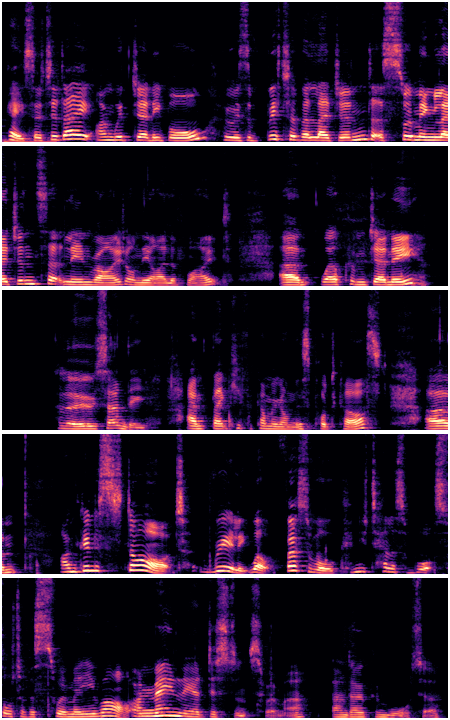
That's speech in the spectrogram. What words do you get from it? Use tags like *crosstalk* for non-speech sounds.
Okay, so today I'm with Jenny Ball, who is a bit of a legend, a swimming legend, certainly in Ryde on the Isle of Wight. Um, welcome, Jenny. Hello, Sandy. And thank you for coming on this podcast. Um, I'm going to start really well. First of all, can you tell us what sort of a swimmer you are? I'm mainly a distance swimmer and open water.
